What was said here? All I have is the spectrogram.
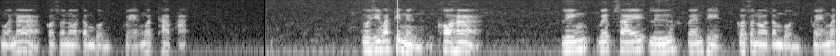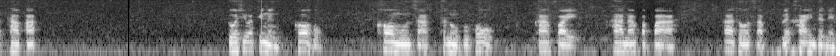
หัวหน้ากศนตำบลแขวงวัดท่าพระ ตัวชี้วัดที่1ข้อ5ลิงก์ เว็บไซต์ หรือแฟนเพจ กศน ตำบล แขวง วัดท่าพระ ตัวชี้วัดที่1ข้อ6ข้อมูลสาธารณูปโภค ค่าไฟ ค่าน้ำประปา ค่าโทรศัพท์ และค่าอินเทอร์เน็ต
